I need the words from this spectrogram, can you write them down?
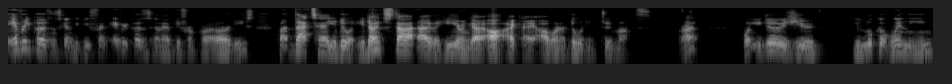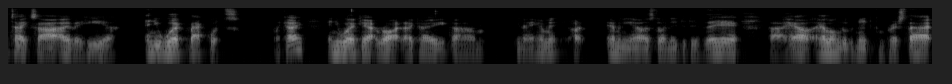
Every person's going to be different. Every person's going to have different priorities, but that's how you do it. You don't start over here and go, oh, okay, I want to do it in two months, right? What you do is you you look at when the intakes are over here, and you work backwards, okay? And you work out, right, okay, um, you know, how many, uh, how many hours do I need to do there? Uh, how how long do I need to compress that?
